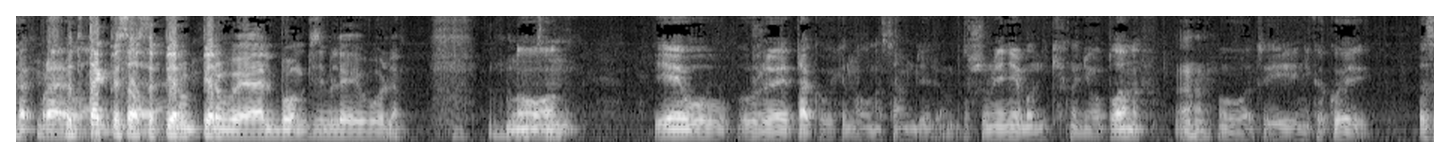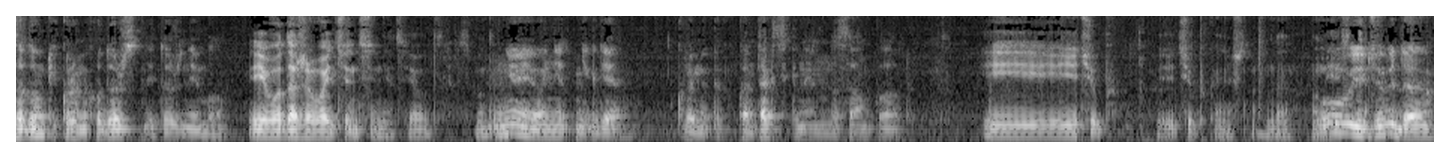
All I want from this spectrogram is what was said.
Как правило. Это так писался да. первый, первый альбом «Земля и воля». Ну, он... Я его уже так выкинул, на самом деле. Потому что у меня не было никаких на него планов. Ага. Вот. И никакой задумки, кроме художественной, тоже не было. И его даже в iTunes нет, я вот смотрю. меня его нет нигде. Кроме как ВКонтакте, наверное, на SoundCloud. И YouTube. YouTube, конечно, да. он Ну, в есть. Ютубе, да.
